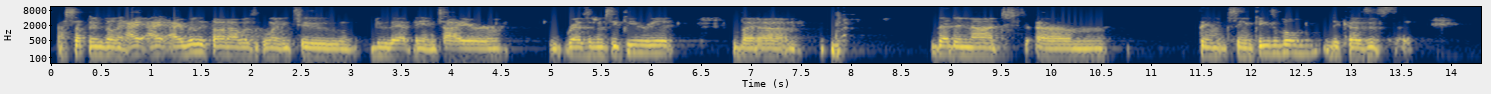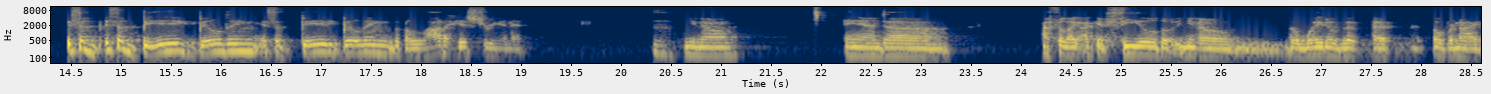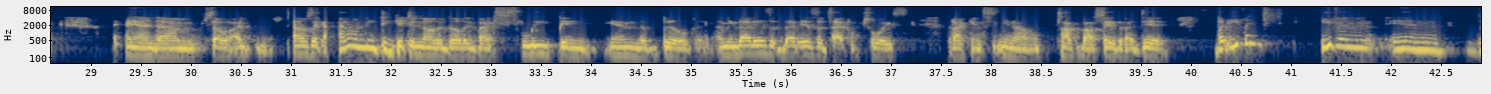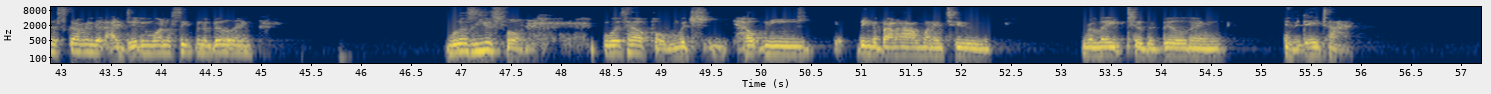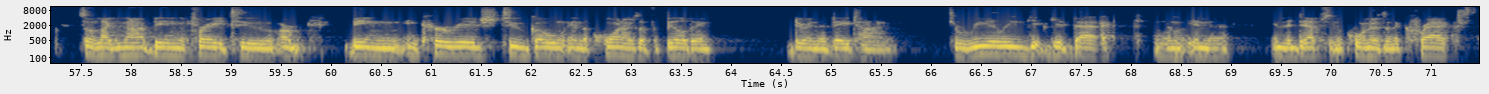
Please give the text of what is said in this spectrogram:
I slept in the building. I, I, I really thought I was going to do that the entire residency period, but um, that did not um, seem, seem feasible because it's it's a it's a big building. It's a big building with a lot of history in it. Mm. You know, and uh, I feel like I could feel the you know the weight of that overnight. And um, so I, I was like, I don't need to get to know the building by sleeping in the building. I mean, that is that is a type of choice that I can, you know, talk about, say that I did. But even even in discovering that I didn't want to sleep in the building was useful, was helpful, which helped me think about how I wanted to relate to the building in the daytime. So like not being afraid to or being encouraged to go in the corners of the building during the daytime to really get get back in, in the in the depths and the corners and the cracks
